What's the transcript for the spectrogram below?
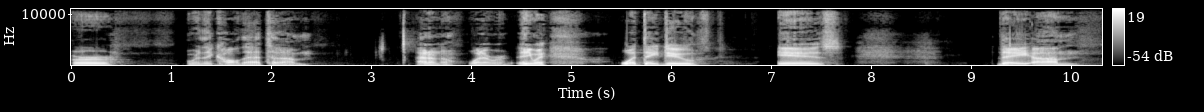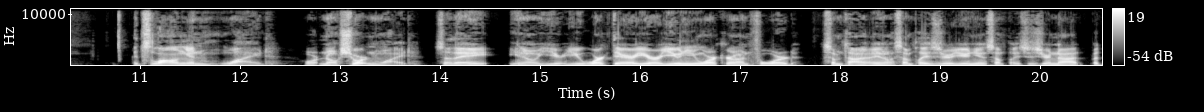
or or they call that, um, I don't know, whatever. Anyway, what they do is they um, it's long and wide, or no, short and wide. So they, you know, you you work there. You're a union worker on Ford. Sometimes, you know, some places you're a union, some places you're not. But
